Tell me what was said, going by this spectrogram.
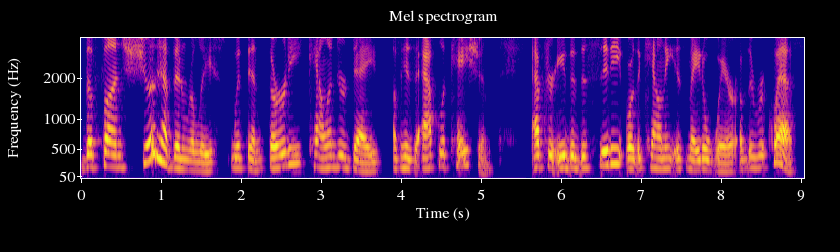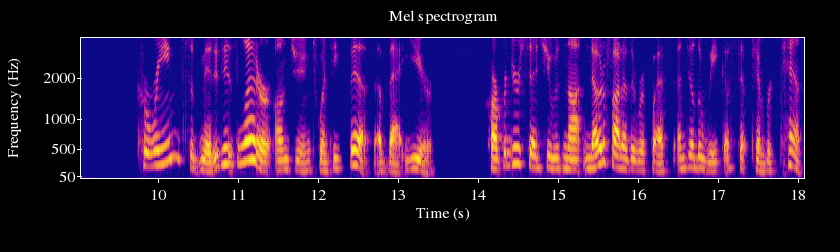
the funds should have been released within 30 calendar days of his application after either the city or the county is made aware of the request. Karriem submitted his letter on June 25th of that year. Carpenter said she was not notified of the request until the week of September 10th.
